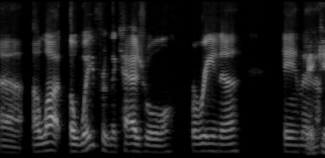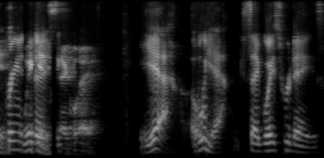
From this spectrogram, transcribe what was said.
uh, a lot away from the casual arena and uh, Wicked, bring it wicked to segue. yeah, oh yeah, segues for days,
